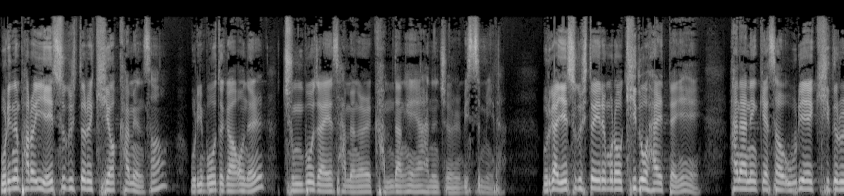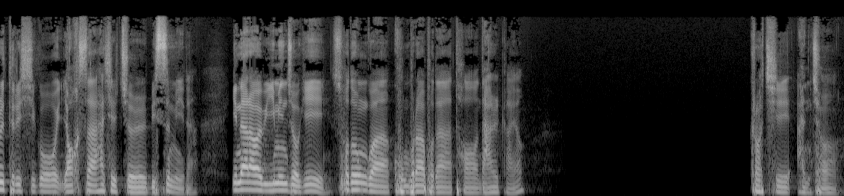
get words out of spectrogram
우리는 바로 이 예수 그리스도를 기억하면서 우리 모두가 오늘 중보자의 사명을 감당해야 하는 줄 믿습니다. 우리가 예수 그리스도 이름으로 기도할 때에 하나님께서 우리의 기도를 들으시고 역사하실 줄 믿습니다. 이 나라와 이 민족이 소돔과 고무라보다 더 나을까요? 그렇지 않죠.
